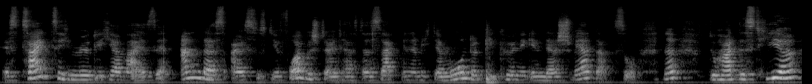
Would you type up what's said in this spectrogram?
Es zeigt sich möglicherweise anders, als du es dir vorgestellt hast. Das sagt mir nämlich der Mond und die Königin der Schwerter. So, ne? Du hattest hier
